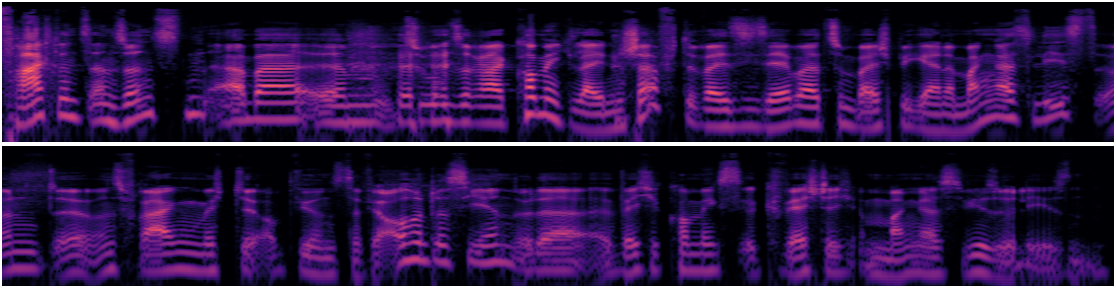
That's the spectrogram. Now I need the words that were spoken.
Fragt uns ansonsten aber ähm, zu unserer Comic-Leidenschaft, weil sie selber zum Beispiel gerne Mangas liest und äh, uns fragen möchte, ob wir uns dafür auch interessieren oder welche Comics, äh, Querstrich Mangas wir so lesen.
